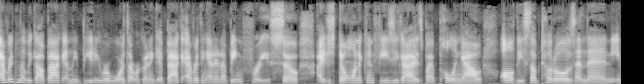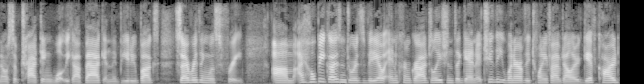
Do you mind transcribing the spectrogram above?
everything that we got back, and the beauty rewards that we're going to get back, everything ended up being free. So I just don't want to confuse you guys by pulling out all these subtotals and then, you know, subtracting what we got back and the beauty bucks. So everything was free. Um, I hope you guys enjoyed this video and congratulations again to the winner of the $25 gift card.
